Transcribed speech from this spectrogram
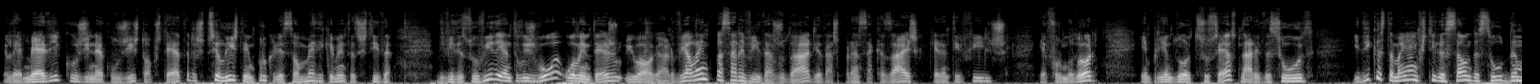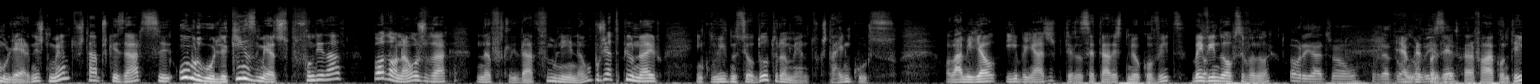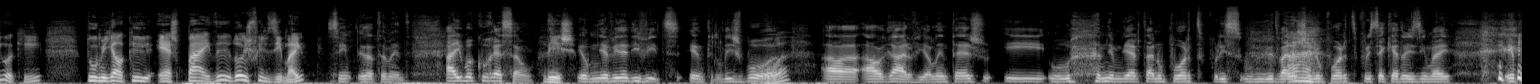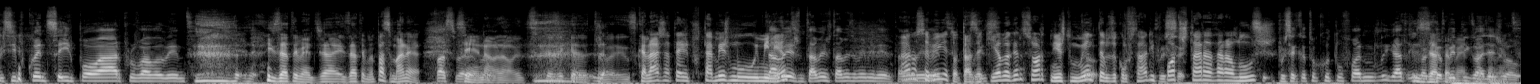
Ele é médico, ginecologista, obstetra, especialista em procriação medicamente assistida. Divide a sua vida entre Lisboa, o Alentejo e o Algarve. E além de passar a vida a ajudar e a dar esperança a casais que querem ter filhos, é formador, empreendedor de sucesso na área da saúde e dedica-se também à investigação da saúde da mulher. Neste momento está a pesquisar se um mergulho a 15 metros de profundidade pode ou não ajudar na fertilidade feminina. Um projeto pioneiro, incluído no seu doutoramento, que está em curso. Olá, Miguel e Banhajas, por teres aceitado este meu convite. Bem-vindo ao Observador. Obrigado, João. Obrigado é um grande prazer estar a falar contigo aqui. Tu, Miguel, que és pai de dois filhos e meio. Sim, exatamente. Há aí uma correção. Diz. Eu, minha vida divide-se entre Lisboa, Boa. Algarve e Alentejo e o, a minha mulher está no Porto, por isso o miúdo vai nascer ah. no Porto, por isso é que é dois e meio. Em princípio, quando sair para o ar, provavelmente. exatamente, já, exatamente. Para a semana. Para a semana. Sim, não, não. Que, se calhar já está, está mesmo iminente. Está mesmo, está mesmo, está mesmo iminente. ah, não sabia. Então estás aqui a uma grande sorte. Neste momento estamos a conversar e podes é, estar a dar à luz. Sim, por isso é que eu estou com o telefone ligado, que exatamente, digo, olha, João.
